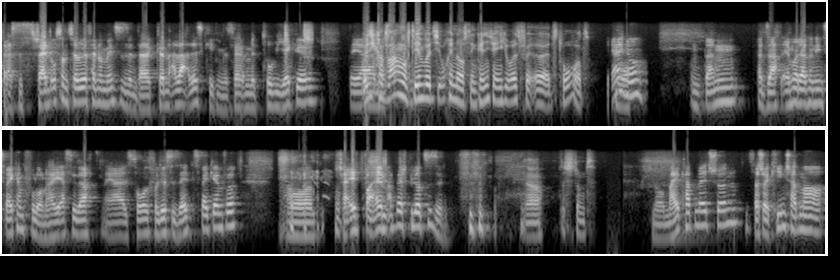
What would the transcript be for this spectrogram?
Das ist, scheint auch so ein Server-Phänomen zu sein. Da können alle alles kicken. Das ist ja mit Tobi Jecke. Der Wollte ich gerade sagen, auf den wollte ich auch hinaus. Den kenne ich eigentlich auch als, äh, als Torwart. Ja, genau. Und dann hat sagt Elmer, der hat noch nie einen Zweikampf verloren. Da habe ich erst gedacht, naja, als Torwart verlierst du selten Zweikämpfe. Aber scheint vor allem Abwehrspieler zu sein. Ja, das stimmt. Genau, Mike hatten wir jetzt schon. Sascha Kiensch hat man,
